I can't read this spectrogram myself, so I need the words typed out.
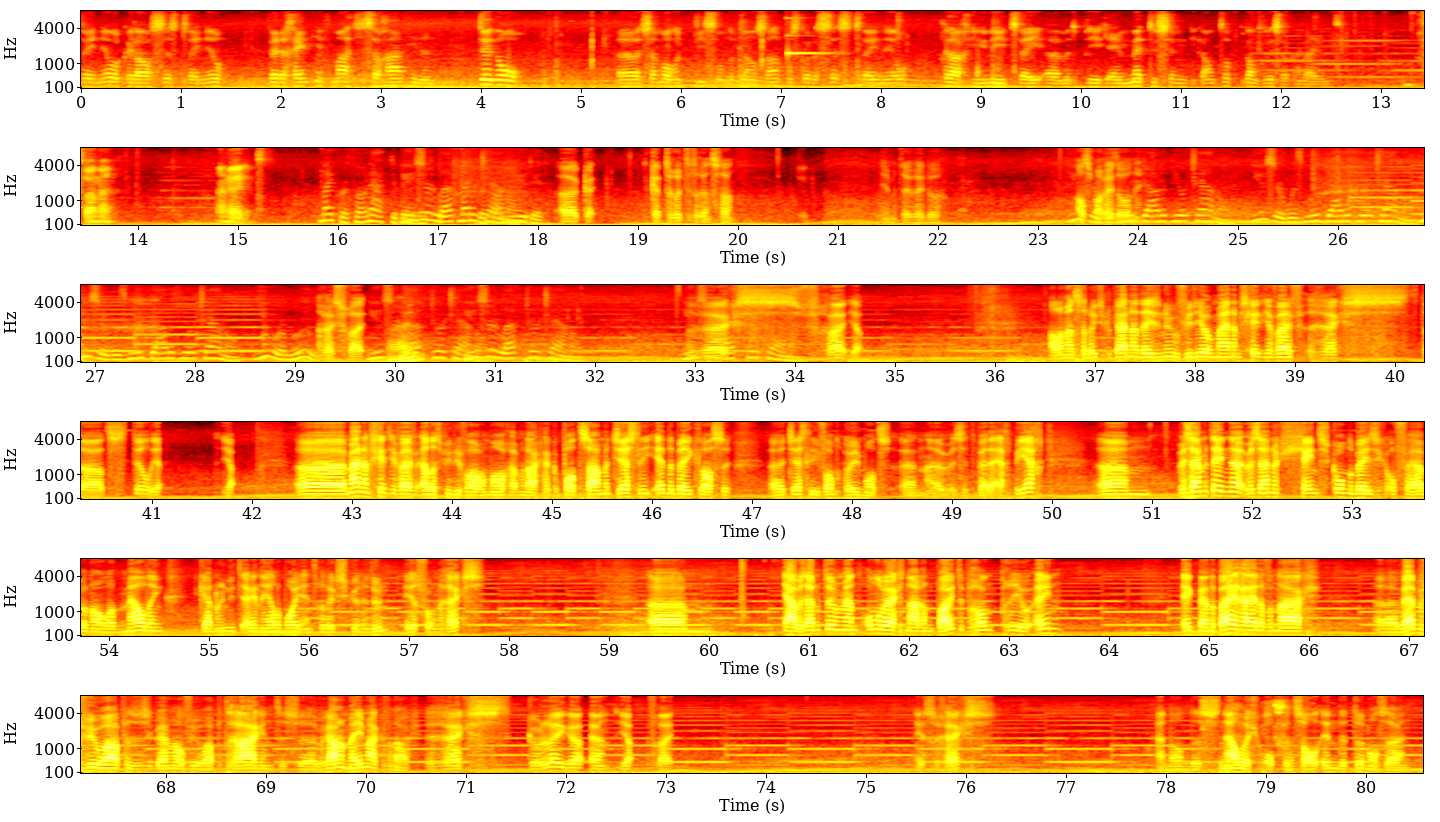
2-0, kanaal 620. Verder geen informatie zou gaan in een tunnel. Eh zou mogelijk diesel onder brand staan. Postcode 620. Graag jullie twee eh, met een pliertje 1 met toestemming die kant op. Brandweer is ook aanrijdend. Gevangen. Aanrijden. Microphone activated. User left microphone muted. Eh, Oké, ik heb de route erin staan. Hier meteen rijd door. Als maar door moved nu. out of your channel. User was moved out of your channel. User was moved out of your channel. You were moved. Rechts vrij. User left your channel. User left your channel. User left your Rechts channel. vrij, ja. Alle mensen leuk dat jullie kijken naar deze nieuwe video. Mijn naam is GTA5. Rechts staat stil, ja. Ja. Eh, mijn naam is GTA5, LSP van morgen en vandaag ga ik op pad samen met Jesly in de B-klasse. Eh Jesly van Heumots en eh, we zitten bij de RPR. Ehm, we zijn meteen, eh, we zijn nog geen seconde bezig of we hebben al een melding. Ik heb nog niet echt een hele mooie introductie kunnen doen. Eerst voor rechts. Ehm, ja, we zijn op dit moment onderweg naar een buitenbrand prio 1. Ik ben de bijrijder vandaag. Eh, we hebben vuurwapens, dus ik ben wel vuurwapendragend. Dus eh, we gaan hem meemaken vandaag. Rechts, collega en ja, vrij. Eerst rechts. En dan de snelweg op. Het zal in de tunnel zijn.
